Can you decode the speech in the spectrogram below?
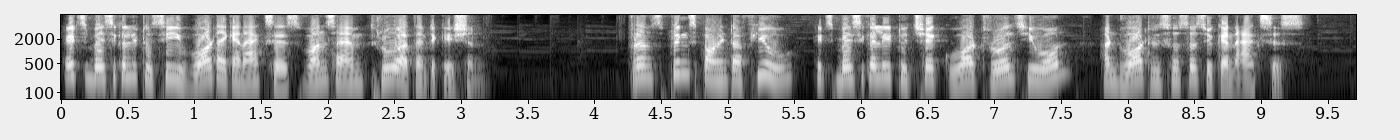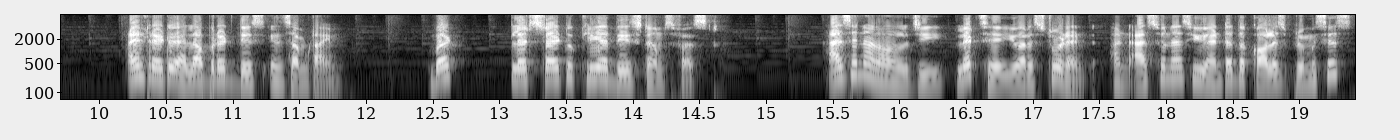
It's basically to see what I can access once I am through authentication. From Spring's point of view, it's basically to check what roles you own and what resources you can access. I'll try to elaborate this in some time. But let's try to clear these terms first. As an analogy, let's say you are a student and as soon as you enter the college premises,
